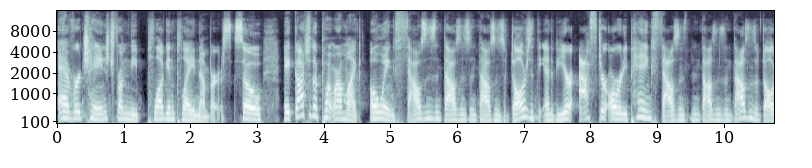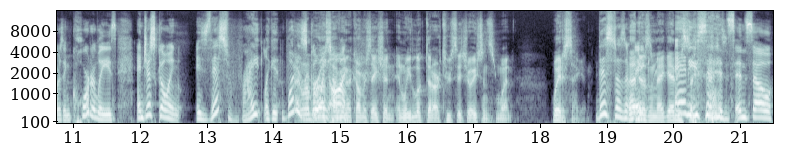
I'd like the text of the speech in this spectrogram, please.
ever changed from the plug and play numbers. So it got to the point where I'm like owing thousands and thousands and thousands of dollars at the end of the year after already paying thousands and thousands and thousands of dollars in quarterlies and just going, is this right? Like, what I is remember going us having on? a conversation and we looked at our two situations and went, wait a second. this doesn't That make doesn't make any sense. sense. And so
